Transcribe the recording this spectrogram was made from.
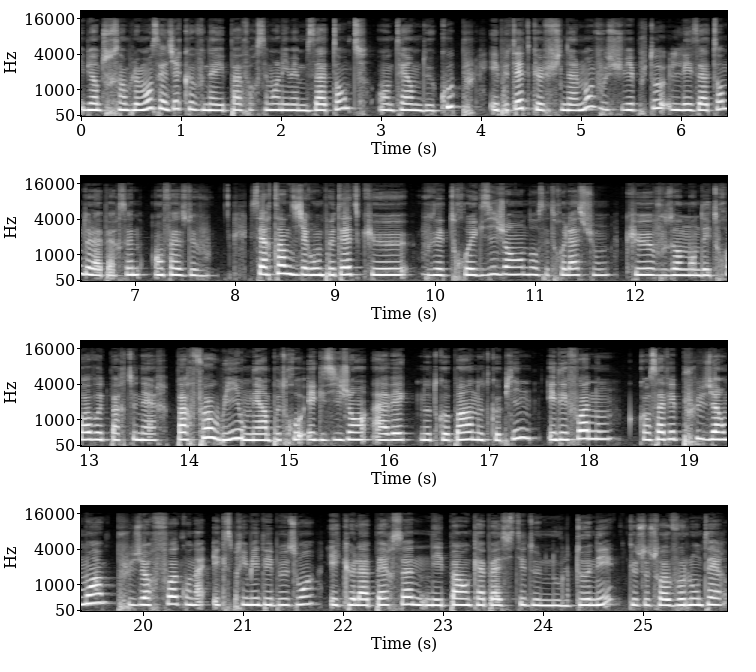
eh bien tout simplement, ça veut dire que vous n'avez pas forcément les mêmes attentes en termes de couple, et peut-être que finalement vous suivez plutôt les attentes de la personne en face de vous. Certains diront peut-être que vous êtes trop exigeant dans cette relation, que vous en demandez trop à votre partenaire. Parfois oui, on est un peu trop exigeant avec notre copain, notre copine, et des fois non. Quand ça fait plusieurs mois, plusieurs fois qu'on a exprimé des besoins et que la personne n'est pas en capacité de nous le donner, que ce soit volontaire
